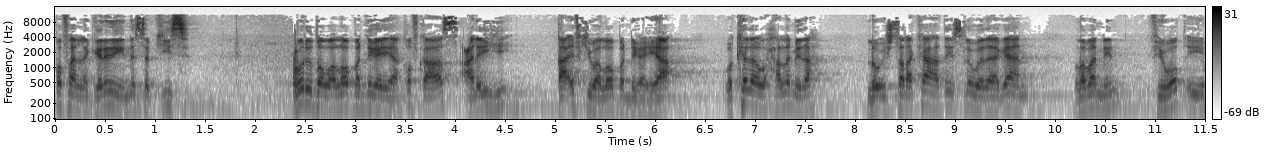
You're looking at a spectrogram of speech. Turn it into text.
qof aan la garanayn nasabkiisa curida waa loo bandhigayaa qofkaas calayhi qaa'ifkii baa loo bandhigayaa. Wakada waxaa la mid ah low ishtaraka hadday isla wadaagaan laba nin fii wai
